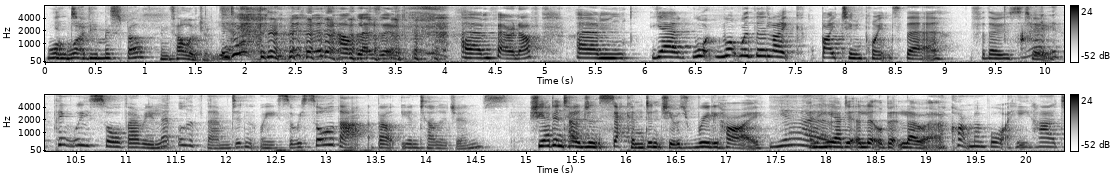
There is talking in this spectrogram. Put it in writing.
What, what did he misspell? Intelligence. oh, bless him. Um, fair enough. Um, yeah. What What were the like biting points there for those two? I think we saw very little of them, didn't we? So we saw that about the intelligence. she had intelligence second, didn't she? It was really high. Yeah. And he had it a little bit lower. I can't remember what he had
